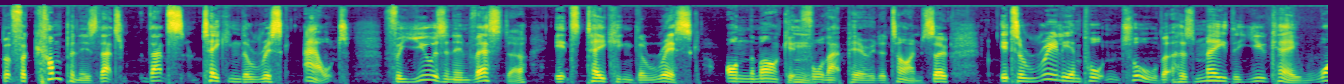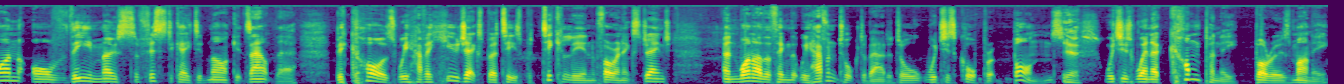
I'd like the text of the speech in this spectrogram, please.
But for companies, that's that's taking the risk out. For you as an investor, it's taking the risk on the market hmm. for that period of time. So it's a really important tool that has made the UK one of the most sophisticated markets out there because we have a huge expertise, particularly in foreign exchange. And one other thing that we haven't talked about at all, which is corporate bonds, Yes. which is when a company borrows money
